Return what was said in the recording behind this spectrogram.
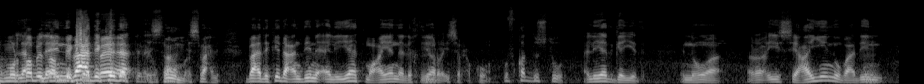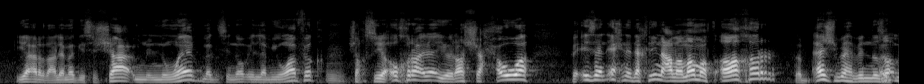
مرتبطة لا لأن بعد كده اسمح, اسمح لي. بعد كده عندنا آليات معينة لاختيار م. رئيس الحكومة وفق الدستور آليات جيدة إن هو رئيس يعين وبعدين يعرض على مجلس الشعب من النواب مجلس النواب إن لم يوافق م. شخصية أخرى لا يرشح هو. فاذا إحنا داخلين على نمط آخر طب أشبه بالنظام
